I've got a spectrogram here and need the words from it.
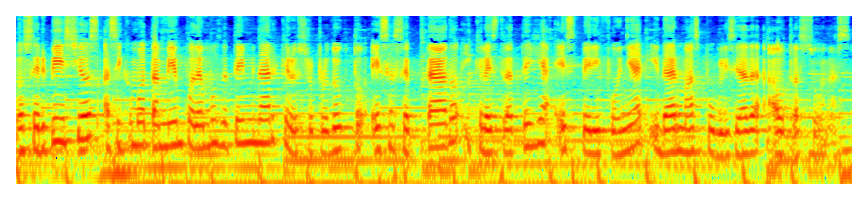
los servicios, así como también podemos determinar que nuestro producto es aceptado y que la estrategia es perifonear y dar más publicidad a otras zonas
